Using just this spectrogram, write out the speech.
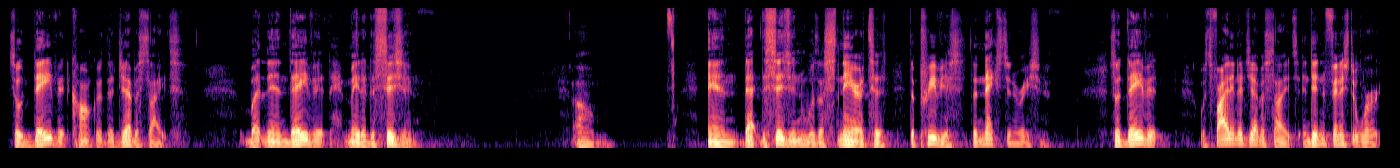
So David conquered the Jebusites, but then David made a decision. Um, and that decision was a snare to the previous, the next generation. So David was fighting the Jebusites and didn't finish the work.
